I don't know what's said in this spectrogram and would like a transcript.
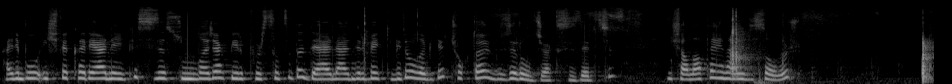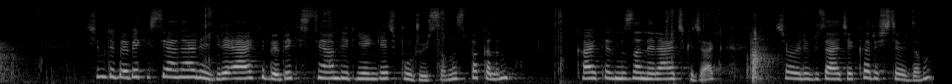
Hani bu iş ve kariyerle ilgili size sunulacak bir fırsatı da değerlendirmek gibi de olabilir. Çok da güzel olacak sizler için. İnşallah da en hayırlısı olur. Şimdi bebek isteyenlerle ilgili eğer ki bebek isteyen bir yengeç burcuysanız bakalım kartlarımızda neler çıkacak. Şöyle güzelce karıştırdım.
